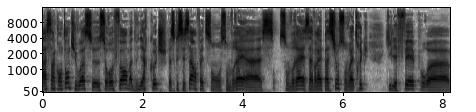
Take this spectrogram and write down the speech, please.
à 50 ans, tu vois, se, se reforme à devenir coach parce que c'est ça en fait son, son vrai, euh, son, vrai, sa vraie passion, son vrai truc qu'il est fait pour, euh,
